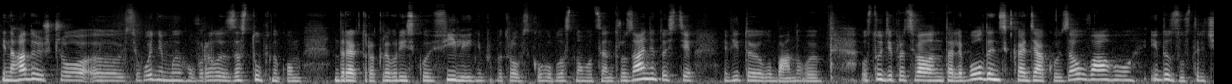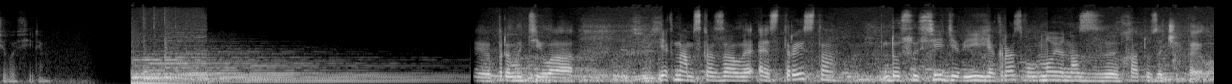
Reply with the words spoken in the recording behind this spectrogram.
І нагадую, що сьогодні ми говорили з заступником директора Криворізької філії Дніпропетровського обласного центру зайнятості Вітою Лобановою. У студії працювала Наталя Болдинська. Дякую за увагу і до зустрічі в ефірі. Прилетіла, як нам сказали, С-300 до сусідів і якраз волною нас хату зачепило.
